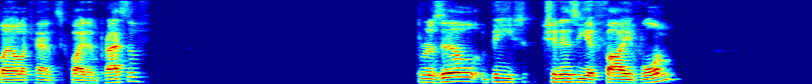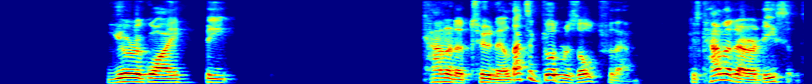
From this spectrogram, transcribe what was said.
by all accounts, quite impressive. Brazil beat Tunisia 5 1. Uruguay beat Canada 2 0. That's a good result for them because Canada are decent.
